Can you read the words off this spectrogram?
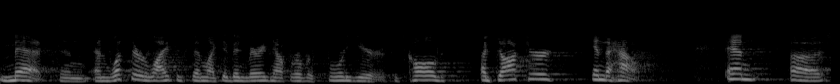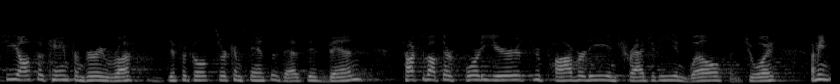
met and, and what their life has been like. They've been married now for over 40 years. It's called A Doctor in the House. And uh, she also came from very rough, difficult circumstances, as did Ben. Talks about their 40 years through poverty and tragedy and wealth and joy. I mean,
